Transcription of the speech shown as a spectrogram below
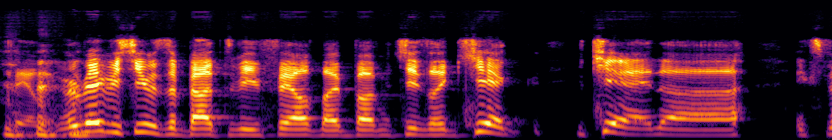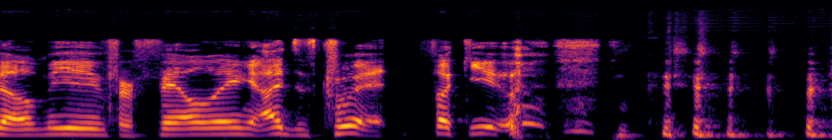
failing. or maybe she was about to be failed by Bump. She's like, you can't uh, expel me for failing. I just quit. Fuck you.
